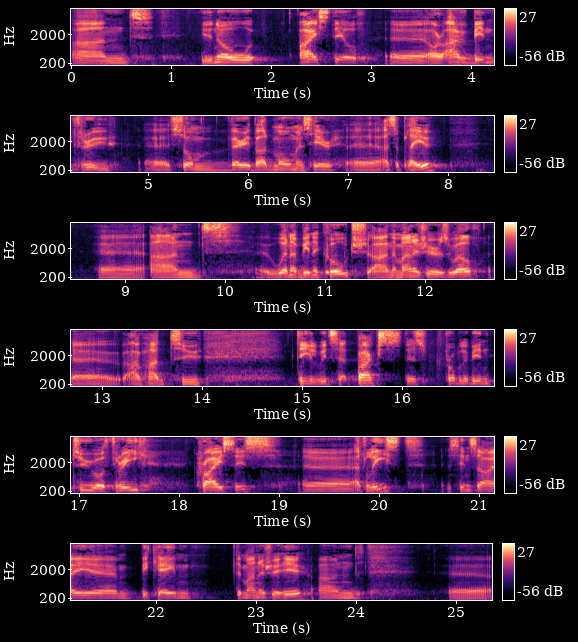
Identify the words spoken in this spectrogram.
and you know, I still uh, or I've been through uh, some very bad moments here as a player, and when I've been a coach and a manager as well, uh, I've had to deal with setbacks. There's probably been two or three crises uh, at least since I um, became the manager here. And uh,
